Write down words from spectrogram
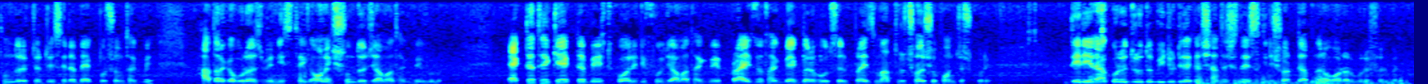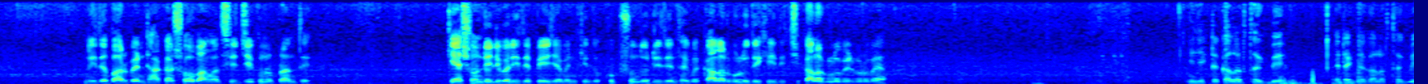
সুন্দর একটা ড্রেস এটা ব্যাক পোর্শন থাকবে। হাতার কাপড় আসবে নিচ থেকে, অনেক সুন্দর জামা থাকবে এগুলো। একটা থেকে একটা বেস্ট কোয়ালিটি ফুল জামা থাকবে প্রাইসও থাকবে একবার হোলসেল প্রাইস মাত্র ছয়শো পঞ্চাশ করে। দেরি না করে দ্রুত ভিডিওটি দেখার সাথে সাথে স্ক্রিনশট দিয়ে আপনারা অর্ডার করে ফেলবেন। নিতে পারবেন ঢাকা সহ বাংলাদেশের যে কোনো প্রান্তে ক্যাশ অন ডেলিভারিতে পেয়ে যাবেন কিন্তু খুব সুন্দর ডিজাইন থাকবে। কালারগুলো দেখিয়ে দিচ্ছি। কালারগুলো বের করো ভাইয়া। এই যে একটা কালার থাকবে, এটা একটা কালার থাকবে,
